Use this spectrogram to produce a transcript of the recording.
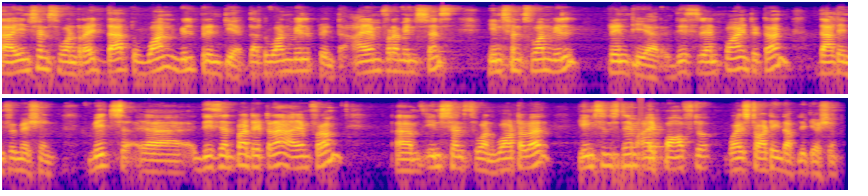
uh, instance one right? That one will print here. That one will print. I am from instance. Instance one will print here. This endpoint return that information which uh, this endpoint return i am from um, instance one. Whatever instance name i passed while starting the application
